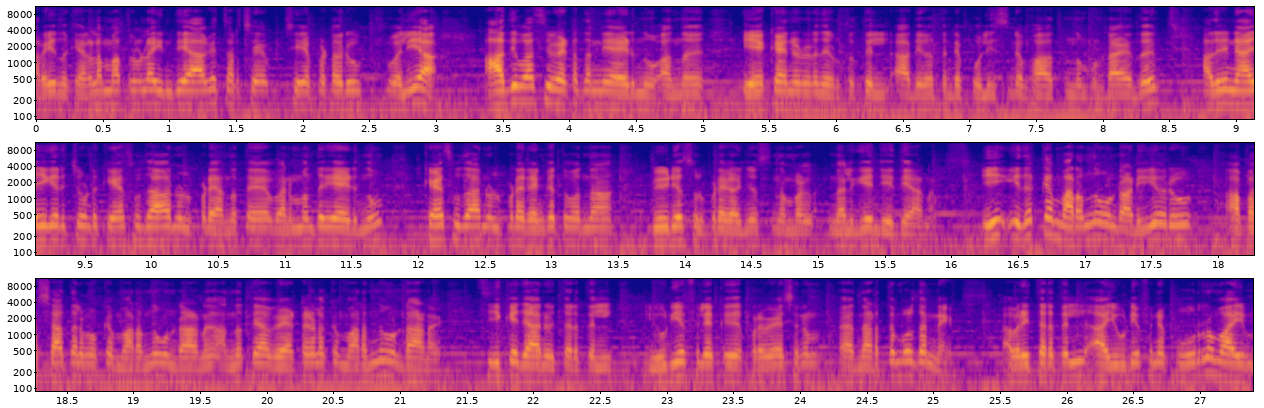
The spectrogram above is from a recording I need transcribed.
അറിയുന്നത്. കേരളം മാത്രമല്ല ഇന്ത്യ ആകെ ചർച്ച ചെയ്യപ്പെട്ട ഒരു വലിയ ആദിവാസി വേട്ട തന്നെയായിരുന്നു അന്ന് എ നേതൃത്വത്തിൽ അദ്ദേഹത്തിന്റെ പോലീസിന്റെ ഭാഗത്തു നിന്നും ഉണ്ടായത്. അതിനെ ന്യായീകരിച്ചുകൊണ്ട് കെ സുധാകരൻ ഉൾപ്പെടെ അന്നത്തെ വനമന്ത്രിയായിരുന്നു. കെ സുധാകരൻ ഉൾപ്പെടെ രംഗത്ത് വന്ന വീഡിയോസ് ഉൾപ്പെടെ കഴിഞ്ഞ ദിവസം നമ്മൾ നൽകുകയും ചെയ്തതാണ്. ഈ ഇതൊക്കെ മറന്നുകൊണ്ടാണ് ഈ ഒരു പശ്ചാത്തലമൊക്കെ മറന്നുകൊണ്ടാണ് അന്നത്തെ ആ വേട്ടകളൊക്കെ മറന്നുകൊണ്ടാണ് സി കെ ജാനു ഇത്തരത്തിൽ യു ഡി എഫിലേക്ക് പ്രവേശനം നടത്തുമ്പോൾ തന്നെ അവർ ഇത്തരത്തിൽ ആ യു ഡി എഫിനെ പൂർണമായും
